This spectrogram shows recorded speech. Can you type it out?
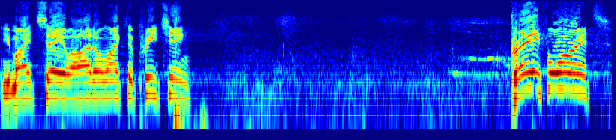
You might say, Well, I don't like the preaching. Pray for it,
